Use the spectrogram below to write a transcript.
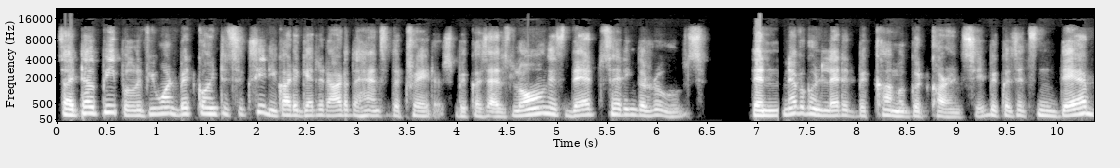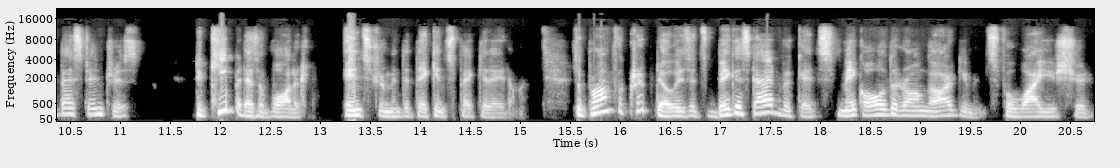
So I tell people if you want Bitcoin to succeed, you got to get it out of the hands of the traders because as long as they're setting the rules, they're never going to let it become a good currency because it's in their best interest to keep it as a volatile instrument that they can speculate on. The problem for crypto is its biggest advocates make all the wrong arguments for why you should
